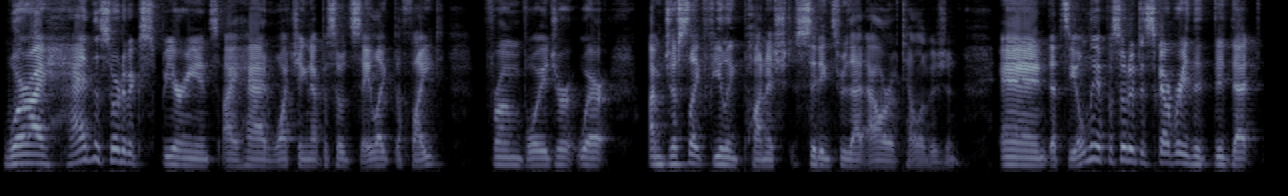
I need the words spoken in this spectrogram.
where I had the sort of experience I had watching an episode, say like The Fight from Voyager, where I'm just like feeling punished sitting through that hour of television. And that's the only episode of Discovery that did that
